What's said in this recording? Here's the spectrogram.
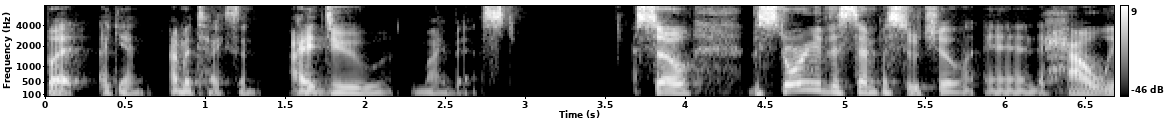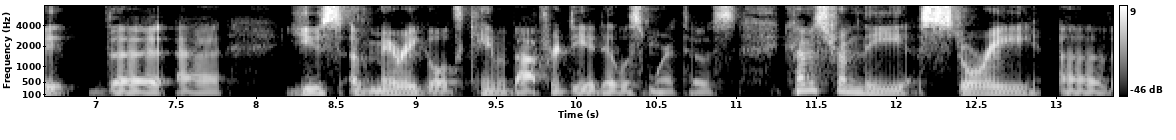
But again, I'm a Texan. I do my best. So the story of the Cempasúchil and how we the uh, use of marigolds came about for Dia de los Muertos comes from the story of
